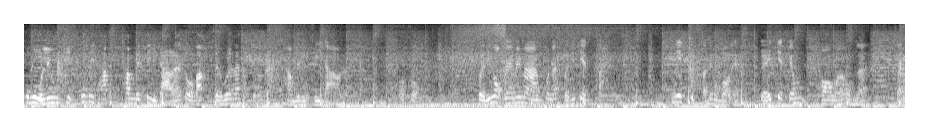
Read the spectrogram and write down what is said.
โอ้โหริวกิจผู้พิทักษ์ทำไปสี่ดาวแล้วตัวบัคเซิร์ฟเวอร์ห้าสามศูนย์นะทำไปถึงสี่ดาวนะโอ้โหเปิดที่หกยังไม่มาคนนะ เปิดที่เจ็ดไปเงียบกิบตอนที่ผมบอกเลยเปิดที่เจ็ดก็ทองแล้วครับผมนะสัญ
